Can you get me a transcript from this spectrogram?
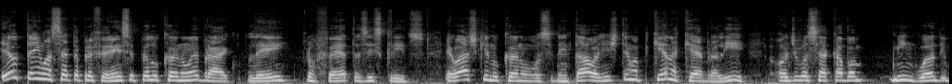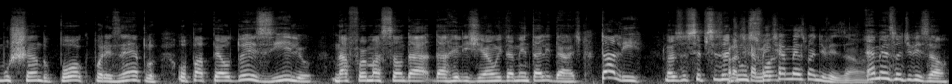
Eu tenho uma certa preferência pelo cânon hebraico, lei, profetas e escritos. Eu acho que no cânon ocidental a gente tem uma pequena quebra ali, onde você acaba minguando e murchando um pouco, por exemplo, o papel do exílio na formação da, da religião e da mentalidade. Está ali, mas você precisa de um Praticamente é a mesma divisão. É a mesma divisão.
